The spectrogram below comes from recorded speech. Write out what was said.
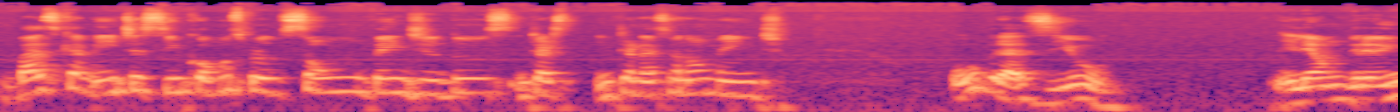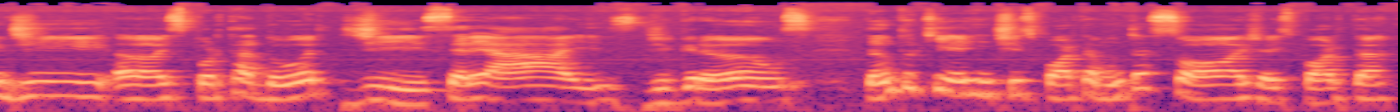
basicamente assim como os produtos são vendidos inter internacionalmente. O Brasil ele é um grande uh, exportador de cereais, de grãos, tanto que a gente exporta muita soja, exporta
